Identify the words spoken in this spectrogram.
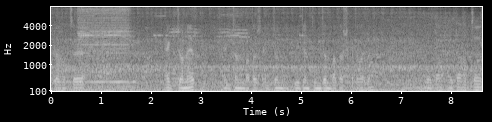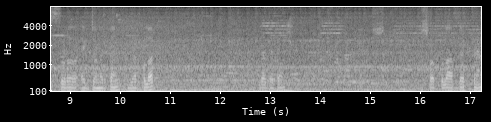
এটা হচ্ছে একজনের, একজন বাতাস, একজন দুইজন, তিনজন বাতাস খেতে পারবেন। এটা এটা হচ্ছে ছোটো একজনের ফ্যান এয়ার কুলার এটা দেখেন সবগুলো আপডেট ফ্যান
